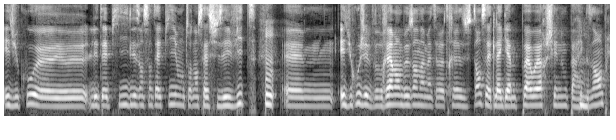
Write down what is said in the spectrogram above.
et du coup les tapis, les anciens tapis ont tendance à s'user vite Mm. Et du coup j'ai vraiment besoin d'un matériau très résistant Ça va être la gamme Power chez nous, par exemple.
